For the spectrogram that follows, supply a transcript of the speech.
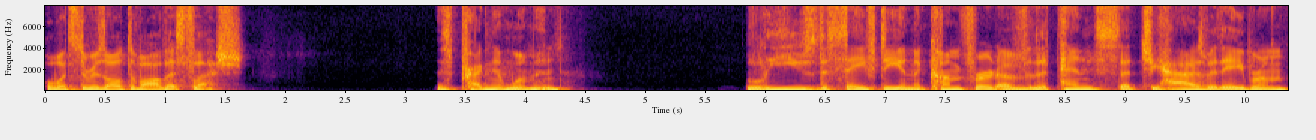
Well, what's the result of all this flesh? This pregnant woman leaves the safety and the comfort of the tents that she has with Abram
